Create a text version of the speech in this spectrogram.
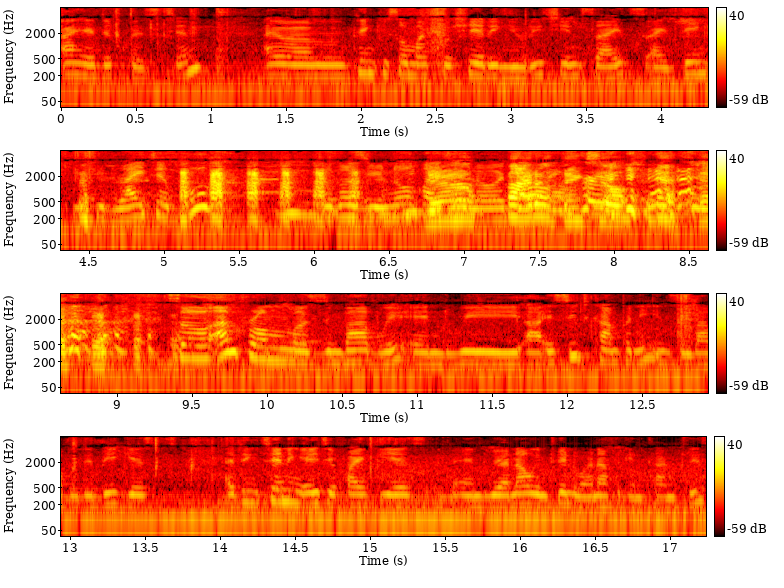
I had a question. Um, thank you so much for sharing your rich insights. I think you should write a book because you know quite a lot. I don't think so. So I'm from uh, Zimbabwe, and we are a seed company in Zimbabwe, the biggest. I think turning 85 years, and we are now in 21 African countries.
